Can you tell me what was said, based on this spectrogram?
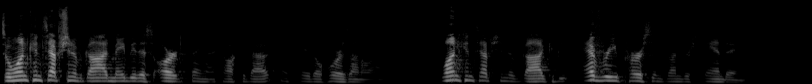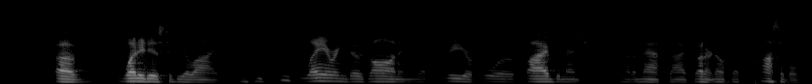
So, one conception of God may be this art thing I talked about, let's say the horizontal axis. One conception of God could be every person's understanding of what it is to be alive. And if you keep layering those on and you have three or four or five dimensions, I'm not a math guy, so I don't know if that's possible.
